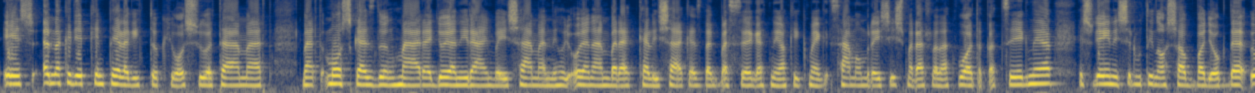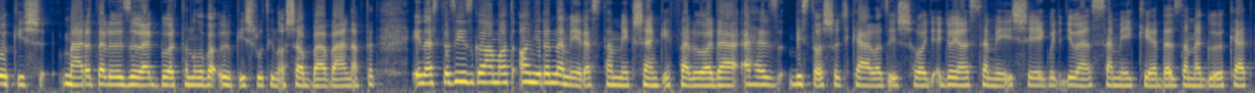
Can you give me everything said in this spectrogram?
és ennek egyébként tényleg itt tök jól sült el, mert, mert most kezdünk már egy olyan irányba is elmenni, hogy olyan emberekkel is elkezdek beszélgetni, akik még számomra is ismeretlenek voltak a cégnél, és ugye én is rutinosabb vagyok, de ők is már az előzőekből tanulva, ők is rutinosabbá válnak. Tehát én ezt az izgalmat annyira nem éreztem még senki felől, de ehhez biztos, hogy kell az is, hogy egy olyan személyiség, vagy egy olyan személy kérdezze meg őket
